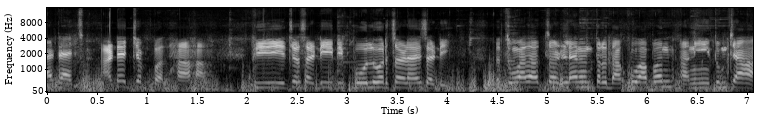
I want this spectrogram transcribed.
अटॅच अटॅच चप्पल. हां हां. ती याच्यासाठी ती पोलवर चढायसाठी. तर तुम्हाला चढल्यानंतर दाखवू आपण. आणि तुमच्या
